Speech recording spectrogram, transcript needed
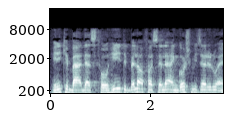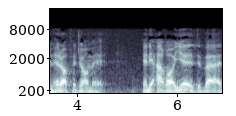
اینی که بعد از توحید بلا فاصله انگوش می‌ذاره رو انحراف جامعه. یعنی عقاید و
